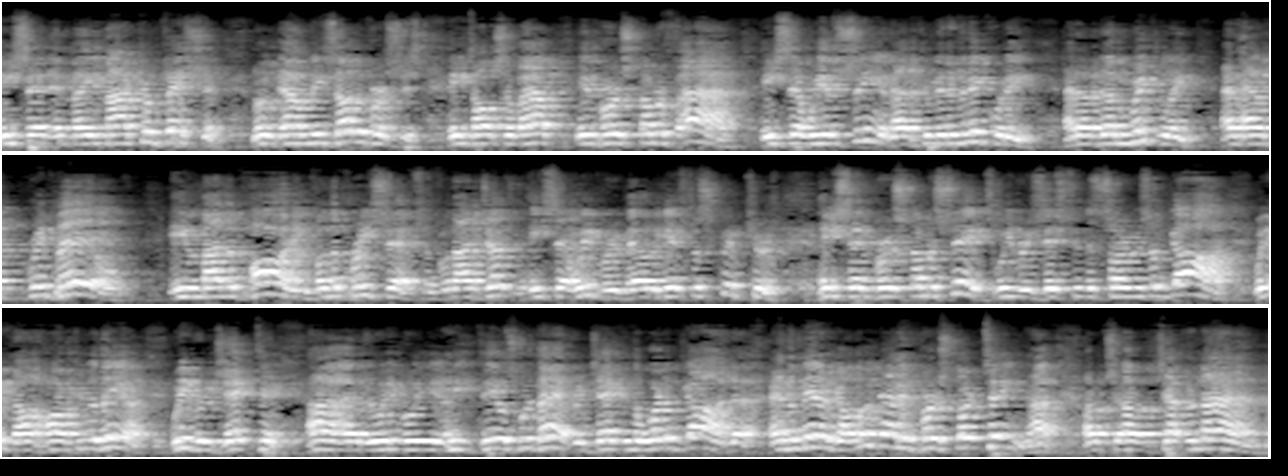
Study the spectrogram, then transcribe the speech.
he said, and made my confession. Look down these other verses. He talks about in verse number five, he said, we have sinned, have committed iniquity, and have done wickedly, and have rebelled even by departing from the precepts and from thy judgment. He said, We've rebelled against the scriptures. He said, verse number six, we've resisted the service of God. We've not hearkened to them. We've rejected, uh, we, we, he deals with that, rejecting the word of God uh, and the men of God. Look down in verse 13 uh, of, of chapter 9.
